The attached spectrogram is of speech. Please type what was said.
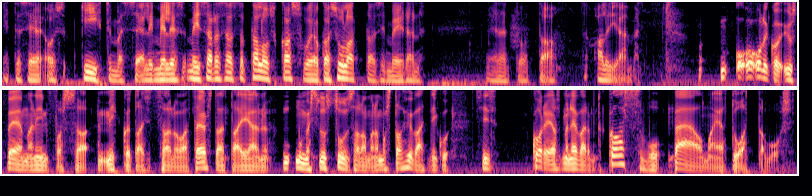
että se olisi kiihtymässä. Eli meillä, me ei saada sellaista talouskasvua, joka sulattaisi meidän, meidän tota, alijäämän. Oliko just VMn infossa, Mikko taisit sanoa, että jostain tai jäänyt, mun mielestä sun sanomana, musta on hyvä, että niinku, siis korjaus menee väärin, mutta kasvu, pääoma ja tuottavuus.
